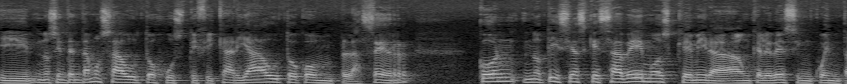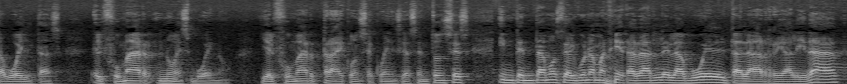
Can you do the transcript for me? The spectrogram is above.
y nos intentamos autojustificar y autocomplacer con noticias que sabemos que, mira, aunque le des 50 vueltas, el fumar no es bueno y el fumar trae consecuencias. Entonces intentamos de alguna manera darle la vuelta a la realidad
